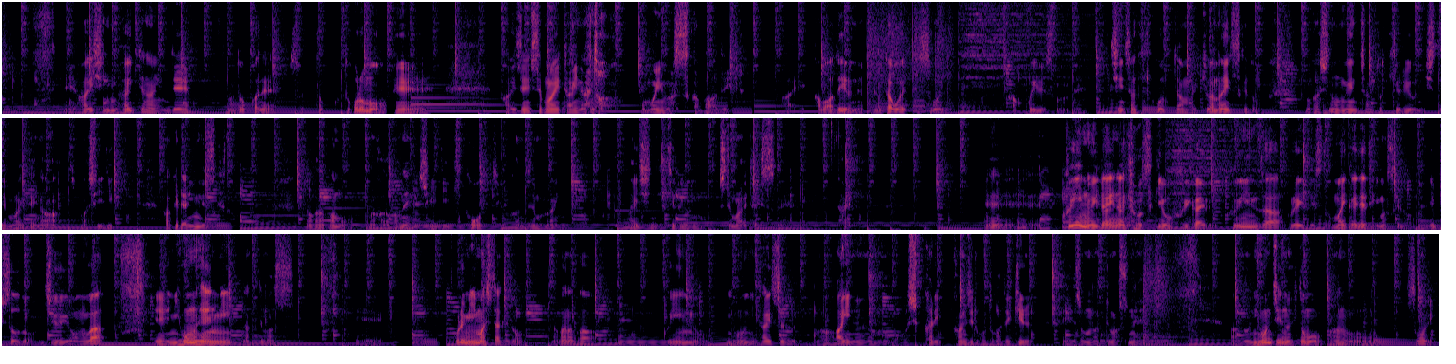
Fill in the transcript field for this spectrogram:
えー、配信に入ってないんで、まあ、どっかでそういったところも、えー、改善してもらいたいなと 思います。カバーデイル。はい。カバーデイルね、歌声ってすごいかっこいいですもんね。新作聴こうってあんまり気はないですけど、昔の音源ちゃんと聴けるようにしてもらいたいな。まあ、CD かけりゃいいんですけど、なかなかもう、なかなかね、CD 聴こうっていう感じでもないんで、配信で聴けるようにしてもらいたいですね。はい。えー、クイーンの偉大な業績を振り返る、クイーン・ザ・グレイテスト、毎回出てきますけど、エピソード14は、えー、日本編になってます。えー、これ見ましたけど、なかなかクイーンの日本に対する、まあ、愛のようなものをしっかり感じることができる映像になってますね。あの日本人の人もあのすごい、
